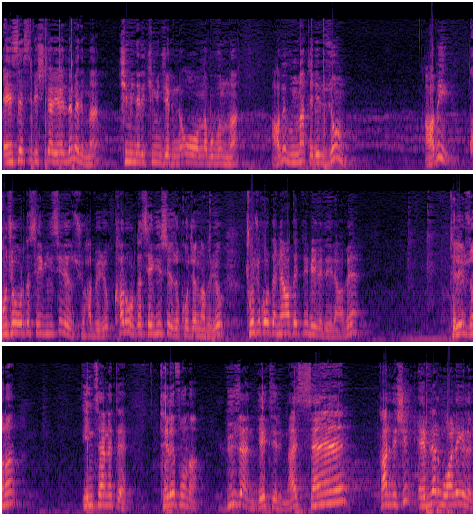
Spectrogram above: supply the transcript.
Ensest ilişkiler yayıl demedim mi? Kiminleri kimin cebinde o onunla bu bununla. Abi bunlar televizyon. Abi koca orada sevgilisiyle yazışıyor haberi yok. Karı orada sevgilisiyle yazıyor kocanın haberi yok. Çocuk orada ne halt ettiği belli değil abi. Televizyona, internete, telefona düzen getirmezsen kardeşim evler bu hale gelir.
